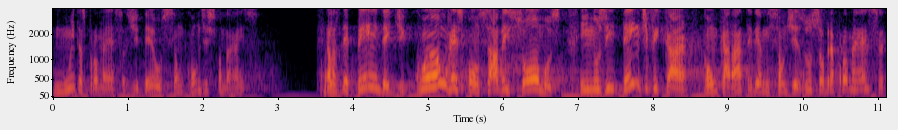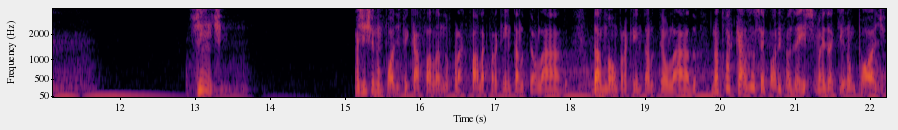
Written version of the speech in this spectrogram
muitas promessas de Deus são condicionais. Elas dependem de quão responsáveis somos em nos identificar com o caráter e a missão de Jesus sobre a promessa. Gente, a gente não pode ficar falando para fala para quem está do teu lado, dá mão para quem está do teu lado. Na tua casa você pode fazer isso, mas aqui não pode.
